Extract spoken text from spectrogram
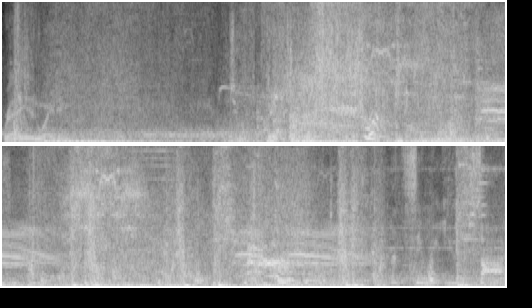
Ready and waiting. To. Let's see what you saw.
